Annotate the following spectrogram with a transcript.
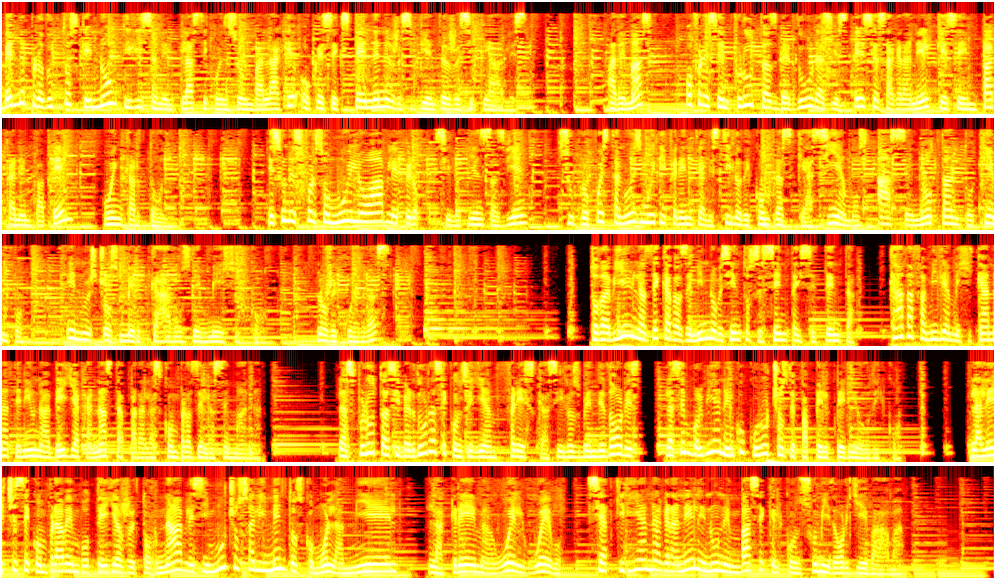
Vende productos que no utilizan el plástico en su embalaje o que se expenden en recipientes reciclables. Además, ofrecen frutas, verduras y especias a granel que se empacan en papel o en cartón. Es un esfuerzo muy loable, pero si lo piensas bien, su propuesta no es muy diferente al estilo de compras que hacíamos hace no tanto tiempo en nuestros mercados de México. ¿Lo recuerdas? Todavía en las décadas de 1960 y 70, cada familia mexicana tenía una bella canasta para las compras de la semana. Las frutas y verduras se conseguían frescas y los vendedores las envolvían en cucuruchos de papel periódico. La leche se compraba en botellas retornables y muchos alimentos como la miel, la crema o el huevo se adquirían a granel en un envase que el consumidor llevaba.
